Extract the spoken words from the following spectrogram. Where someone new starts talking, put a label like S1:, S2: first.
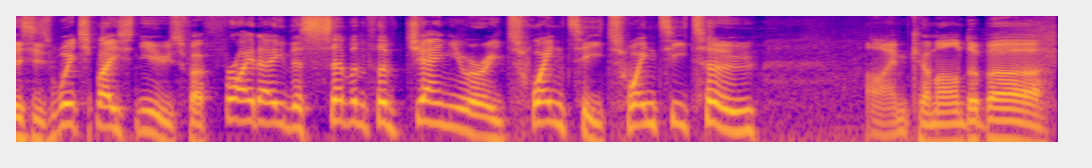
S1: This is Witchbase News for Friday the 7th of January 2022 I'm Commander Burr.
